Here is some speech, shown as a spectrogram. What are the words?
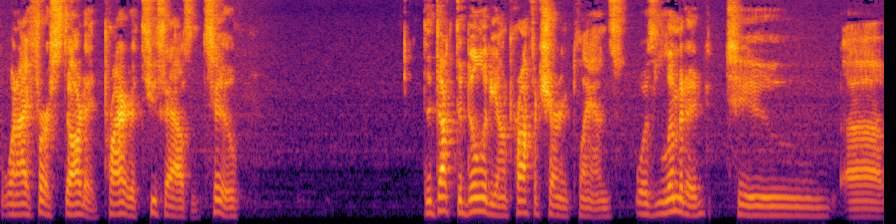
when I first started, prior to 2002, deductibility on profit sharing plans was limited to uh,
